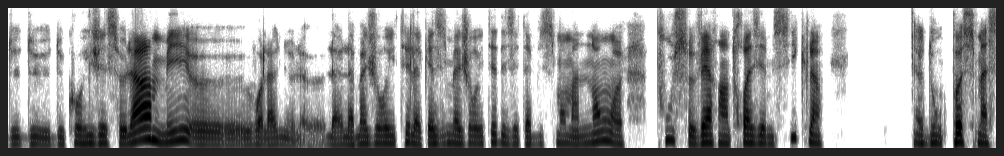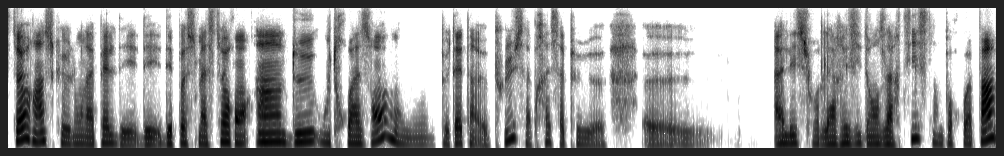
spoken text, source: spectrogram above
de corriger cela, mais heu, voilà, la majorité, la quasi-majorité des établissements maintenant, heu, poussent vers un troisième cycle donc post-master, hein, ce que l'on appelle des des post-masters en un, 2 ou 3 ans ou peut-être, plus. Après ça peut, aller sur de la résidence d'artiste, hein, pourquoi pas.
